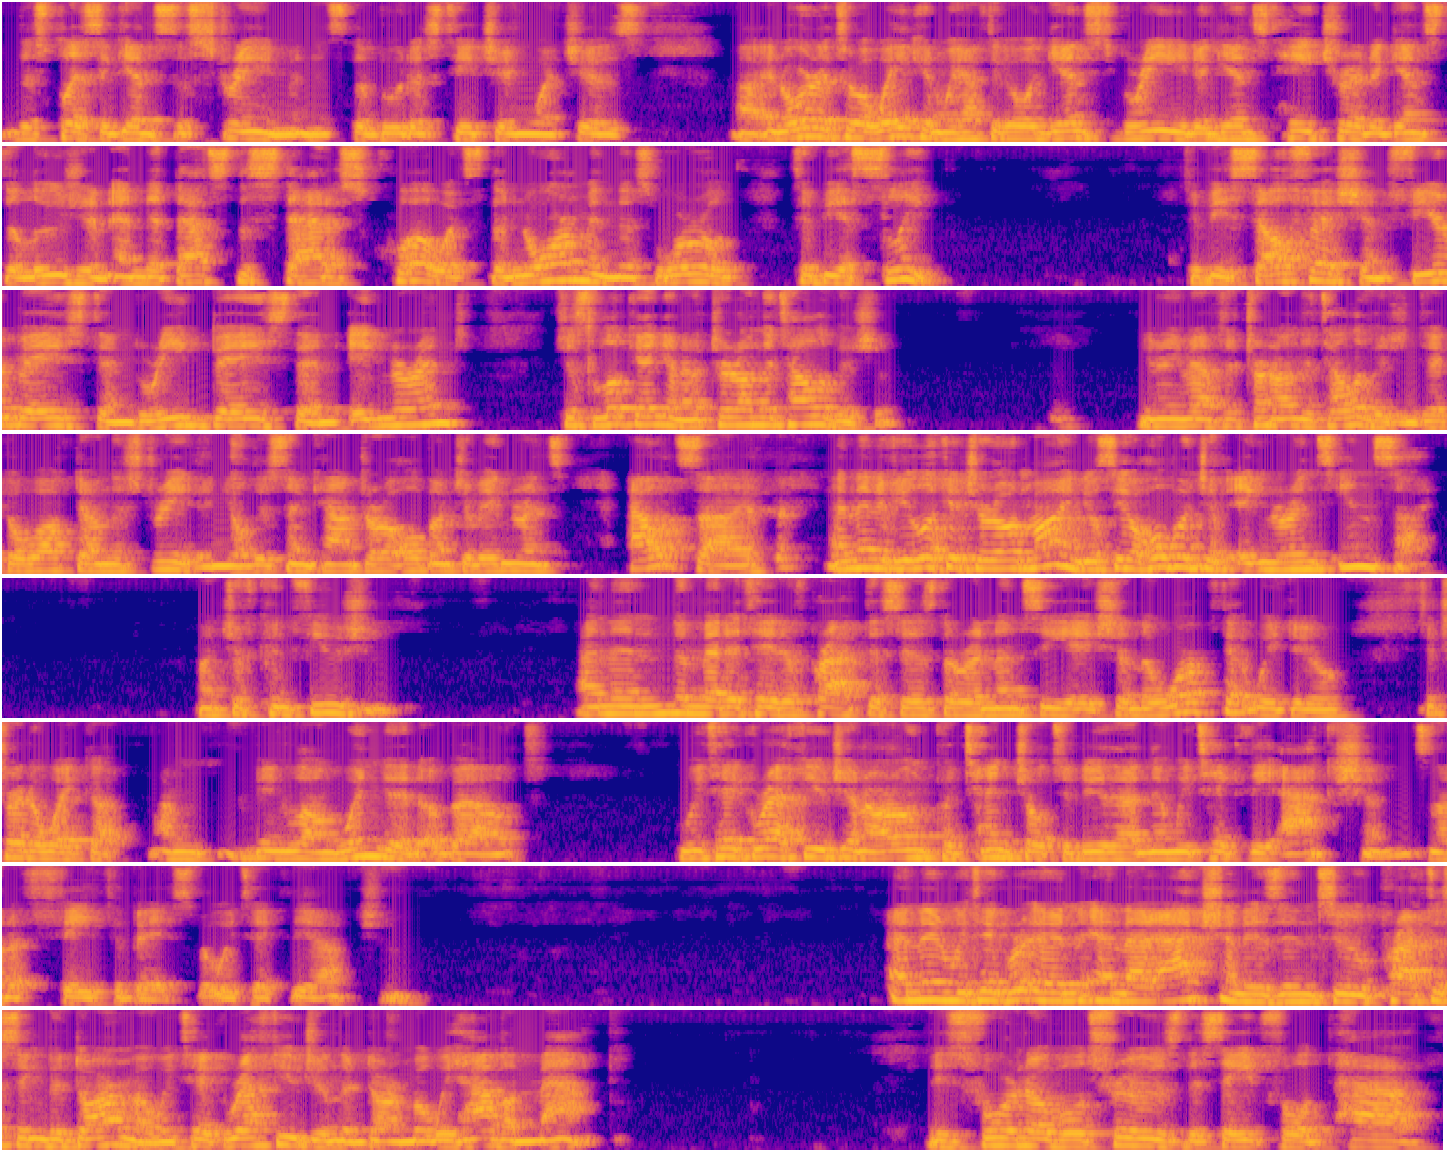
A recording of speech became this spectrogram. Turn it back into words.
this place against the stream, and it's the Buddha's teaching, which is uh, in order to awaken, we have to go against greed, against hatred, against delusion, and that that's the status quo. It's the norm in this world to be asleep, to be selfish and fear based and greed based and ignorant. Just look at, you know, turn on the television. You don't even have to turn on the television. Take a walk down the street and you'll just encounter a whole bunch of ignorance outside. And then if you look at your own mind, you'll see a whole bunch of ignorance inside bunch of confusion. And then the meditative practices, the renunciation, the work that we do to try to wake up. I'm being long winded about we take refuge in our own potential to do that, and then we take the action. It's not a faith base, but we take the action. And then we take, and, and that action is into practicing the Dharma. We take refuge in the Dharma. We have a map. These Four Noble Truths, this Eightfold Path,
